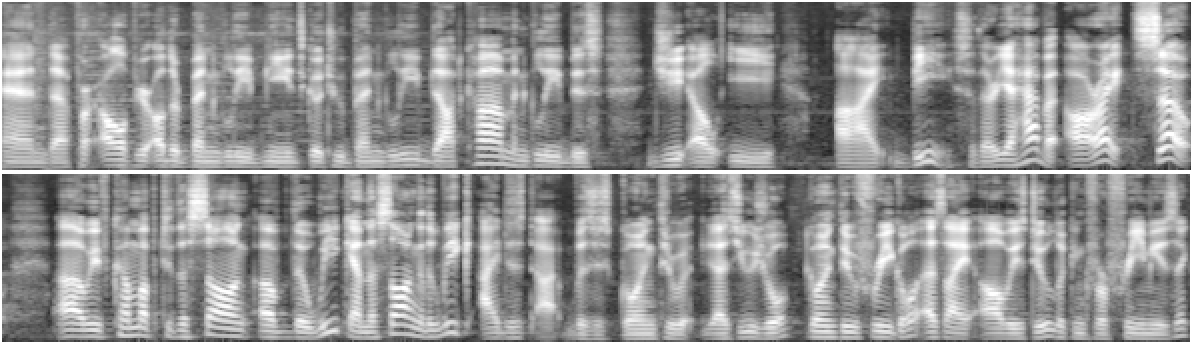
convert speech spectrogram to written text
And uh, for all of your other Ben Gleib needs, go to bengleib.com, and Gleib is G L E I B. So there you have it. All right. So uh, we've come up to the song of the week, and the song of the week, I just I was just going through it as usual, going through Freegal as I always do, looking for free music,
